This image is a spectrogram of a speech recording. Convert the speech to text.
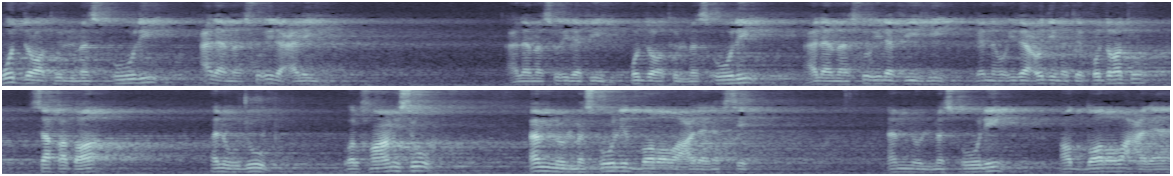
قدرة المسؤول على ما سئل عليه. على ما سئل فيه. قدرة المسؤول على ما سئل فيه. لأنه إذا عدمت القدرة سقط الوجوب. والخامس أمن المسؤول الضرر على نفسه. أمن المسؤول الضرر على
